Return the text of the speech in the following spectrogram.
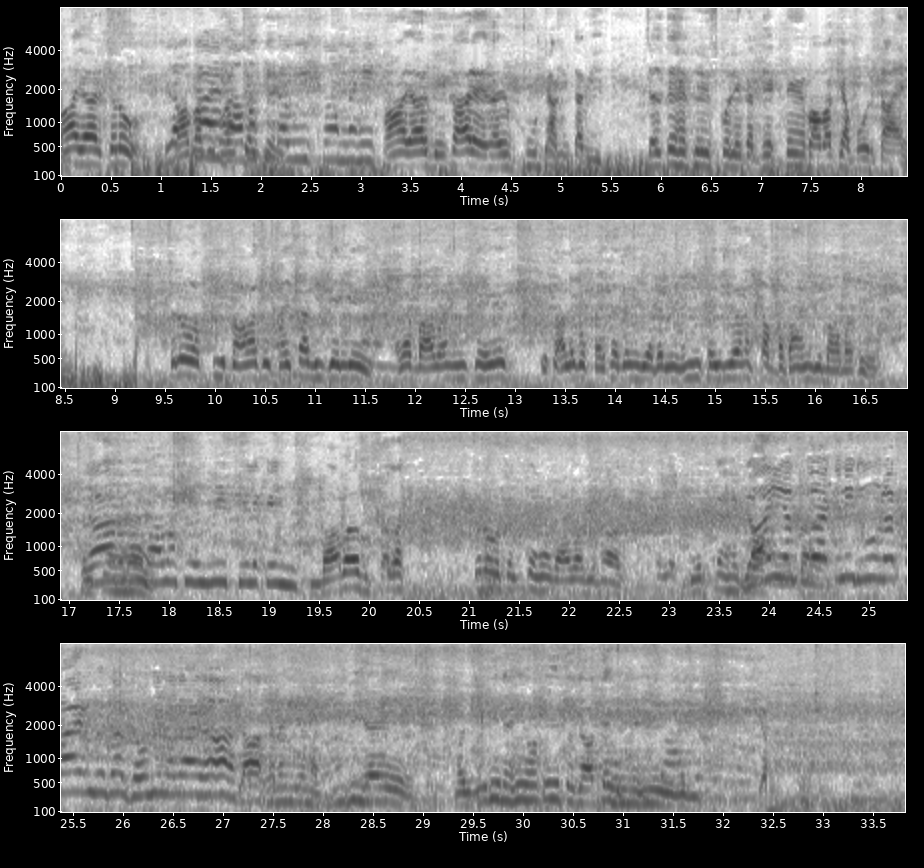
हाँ यार चलो बाबा के पास चलते हैं। नहीं हाँ यार बेकार है फूट ढाकी तभी चलते हैं फिर इसको लेकर देखते हैं बाबा क्या बोलता है। चलो अब की बाबा को पैसा भी देंगे। अगर बाबा नहीं कहे तो साले को पैसा देंगे। अगर नहीं सही हुआ ना तब बताएँगे बाबा को। चलते हैं। बाबा की उम्मीद थी लेकिन बाबा साला चलो चलते हैं बाबा के पास। देखते हैं क्या भाई अब तो इतनी दूर है पैर में दर्द होने लगा यार। क्या करेंगे मजबूरी है मजबूरी नहीं होती तो जाते ही नहीं।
